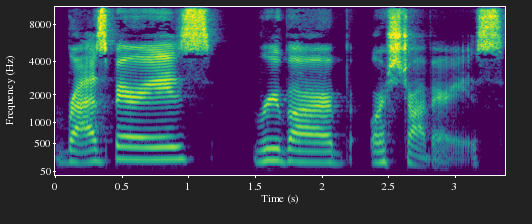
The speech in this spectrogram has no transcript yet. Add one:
raspberries, rhubarb, or strawberries.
